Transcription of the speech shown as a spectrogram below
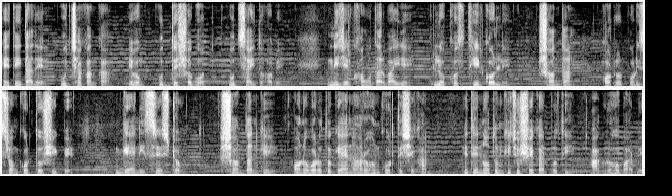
এতেই তাদের উচ্চাকাঙ্ক্ষা এবং উদ্দেশ্যবোধ উৎসাহিত হবে। নিজের ক্ষমতার বাইরে লক্ষ্য স্থির করলে সন্তান কঠোর পরিশ্রম করতেও শিখবে। জ্ঞানই শ্রেষ্ঠ। সন্তানকে অনবরত জ্ঞান আরোহণ করতে শেখান। এতে নতুন কিছু শেখার প্রতি আগ্রহ বাড়বে।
